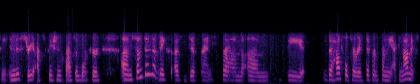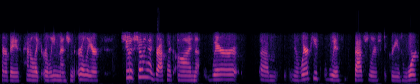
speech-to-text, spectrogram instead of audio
see, industry, occupation, class of worker. Um, something that makes us different from um, the the household surveys, different from the economic surveys, kind of like Erlene mentioned earlier. She was showing a graphic on where um, you know, where people with bachelor's degrees work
